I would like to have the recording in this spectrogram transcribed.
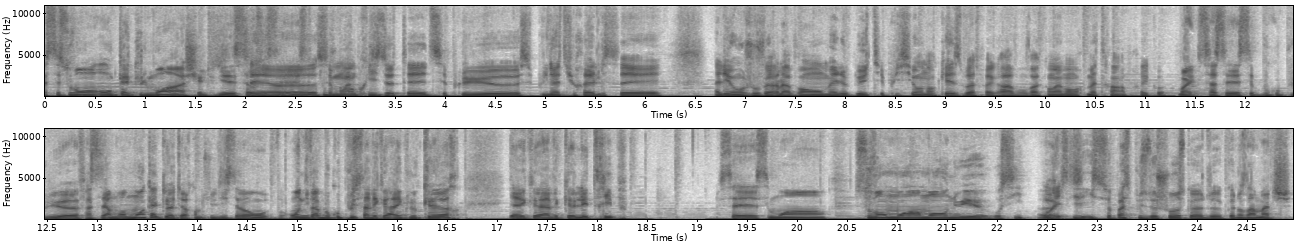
C'est souvent on calcule moins. Tu ça. C'est moins en prise de tête, c'est plus, c'est plus naturel. C'est allez, on joue vers l'avant, on met le but et puis si on encaisse, bah, c'est pas grave, on va quand même en remettre un après quoi. Ouais, ça c'est beaucoup plus. Enfin, c'est moins, moins calculateur, comme tu le dis. On, on y va beaucoup plus avec avec le cœur et avec avec les tripes. C'est c'est moins souvent moins moins ennuyeux aussi. Euh, Oui. Parce qu'il il se passe plus de choses que, de- que dans un match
